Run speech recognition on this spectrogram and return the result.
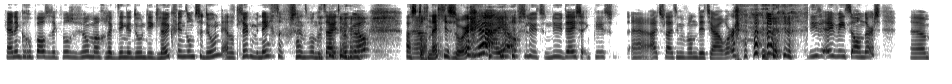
ja, en ik roep altijd, ik wil zoveel mogelijk dingen doen die ik leuk vind om te doen. En dat lukt me 90% van de tijd ook wel. Dat is toch netjes hoor. Ja, ja, absoluut. Nu deze, is eh, uitsluiting van dit jaar hoor. Die is even iets anders. Ehm,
